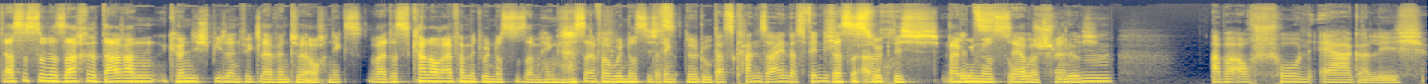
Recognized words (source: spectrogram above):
das ist so eine Sache, daran können die Spieleentwickler eventuell auch nichts. Weil das kann auch einfach mit Windows zusammenhängen, dass einfach Windows sich Das- denkt, nö, du. Das kann sein, das finde ich Das ist auch wirklich bei nicht Windows so sehr wahrscheinlich. schlimm, aber auch schon ärgerlich.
